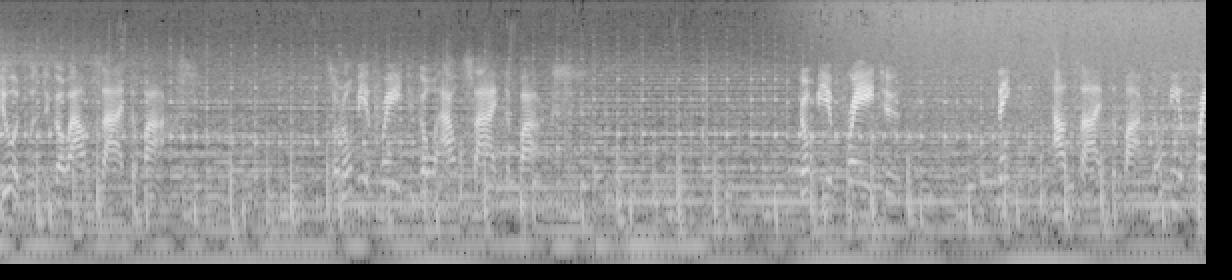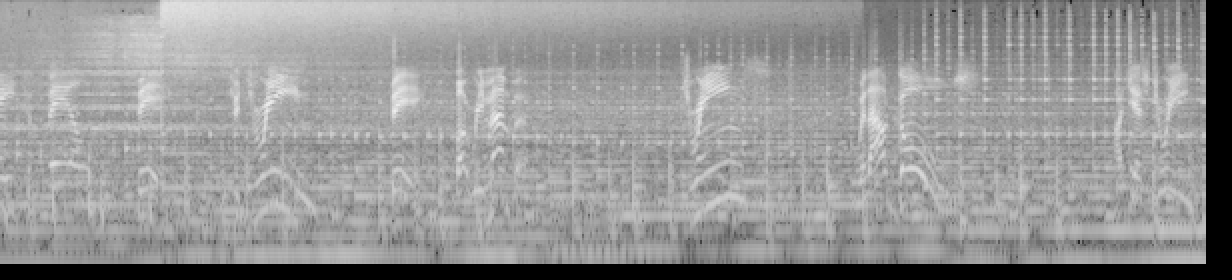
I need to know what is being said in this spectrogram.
Do it was to go outside the box. So don't be afraid to go outside the box. Don't be afraid to think outside the box. Don't be afraid to fail big, to dream big. But remember, dreams without goals are just dreams.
